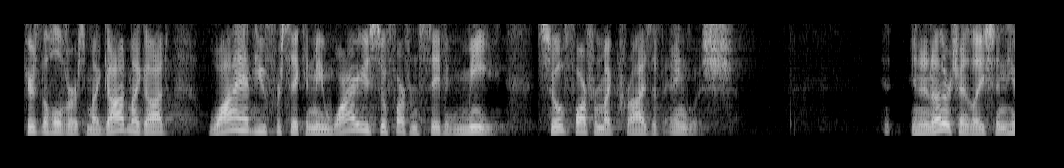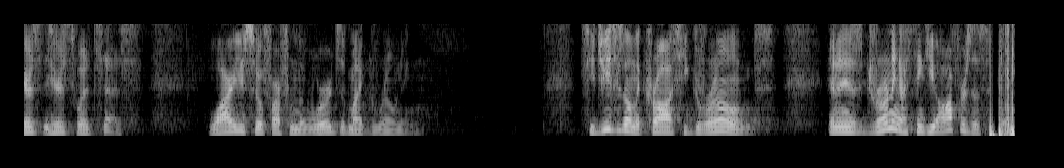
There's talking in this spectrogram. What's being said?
here's the whole verse My God, my God, why have you forsaken me? Why are you so far from saving me, so far from my cries of anguish? In another translation, here's, here's what it says Why are you so far from the words of my groaning? See, Jesus on the cross, he groaned. And in his groaning, I think he offers us hope,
